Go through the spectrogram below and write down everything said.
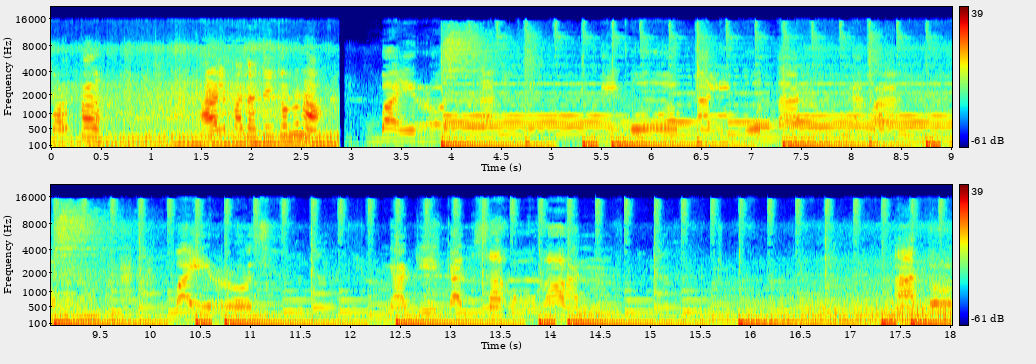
Kwarta. Aral pa, tati ko mo na. virus na ibuok kalibutan na ba virus nga gikan sa Wuhan ato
